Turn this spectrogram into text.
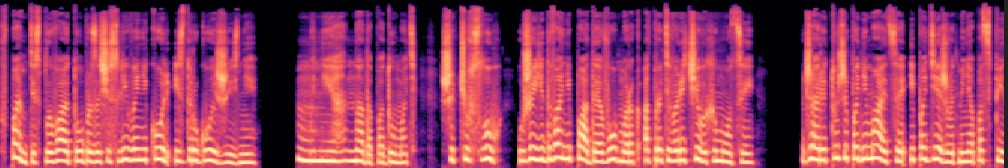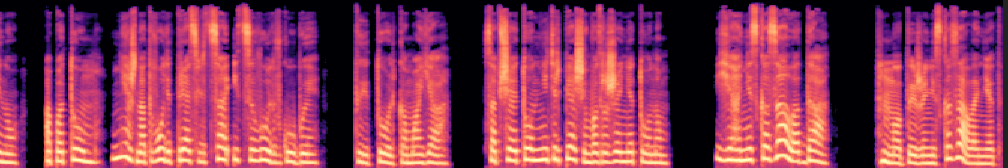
В памяти всплывают образы счастливой Николь из другой жизни. «Мне надо подумать». Шепчу вслух, уже едва не падая в обморок от противоречивых эмоций. Джарри тут же поднимается и поддерживает меня под спину, а потом нежно отводит прядь с лица и целует в губы. «Ты только моя», — сообщает он нетерпящим возражения тоном. «Я не сказала «да». «Но ты же не сказала «нет».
